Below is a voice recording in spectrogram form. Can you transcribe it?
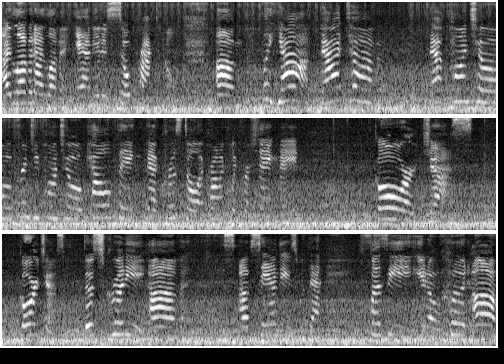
I love it. I love it. And it is so practical. Um, but yeah, that um, that poncho, fringy poncho cowl thing that Crystal at Chronically Crocheting made, gorgeous. gorgeous. The scrutty of of Sandy's with that fuzzy, you know, hood. Oh,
